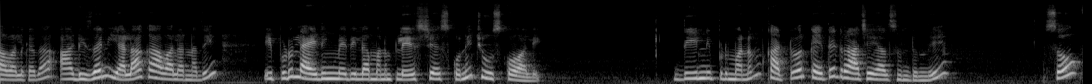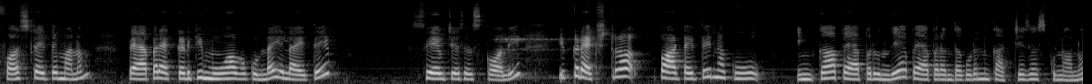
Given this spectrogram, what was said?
కావాలి కదా. ఆ డిజైన్ ఎలా కావాలన్నది ఇప్పుడు లైనింగ్ మీద ఇలా మనం ప్లేస్ చేసుకొని చూసుకోవాలి. దీన్ని ఇప్పుడు మనం కట్ వర్క్ అయితే డ్రా చేయాల్సి ఉంటుంది. సో ఫస్ట్ అయితే మనం పేపర్ ఎక్కడికి మూవ్ అవ్వకుండా ఇలా అయితే సేవ్ చేసేసుకోవాలి. ఇక్కడ ఎక్స్ట్రా పార్ట్ అయితే నాకు ఇంకా పేపర్ ఉంది. ఆ పేపర్ అంతా కూడా నేను కట్ చేసేసుకున్నాను.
